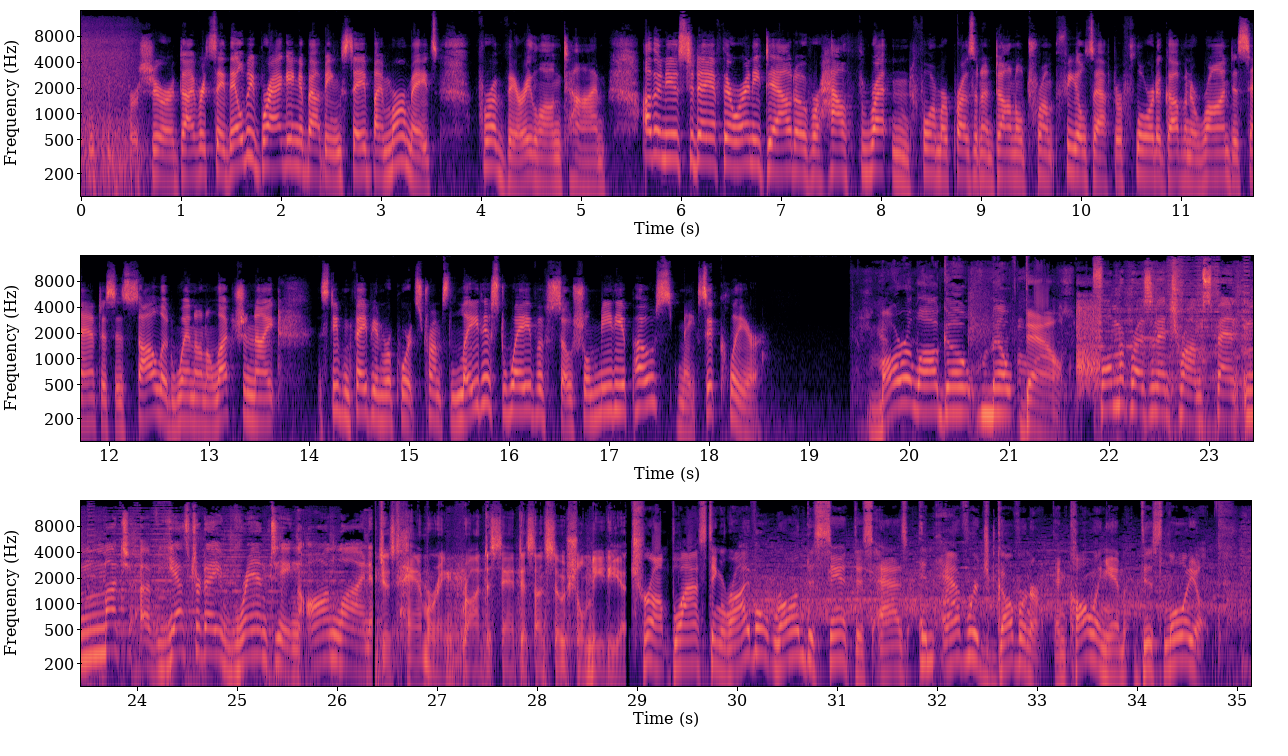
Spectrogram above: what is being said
For sure. Divers say they'll be bragging about being saved by mermaids for a very long time. Other news today if there were any doubt over how threatened former President Donald Trump feels after Florida Governor Ron DeSantis' solid win on election night, Steven Fabian reports Trump's latest wave of social media posts makes it clear. Mar-a-Lago meltdown. Former President Trump spent much of yesterday ranting online. Just hammering Ron DeSantis on social media. Trump blasting rival Ron DeSantis as an average governor and calling him disloyal.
